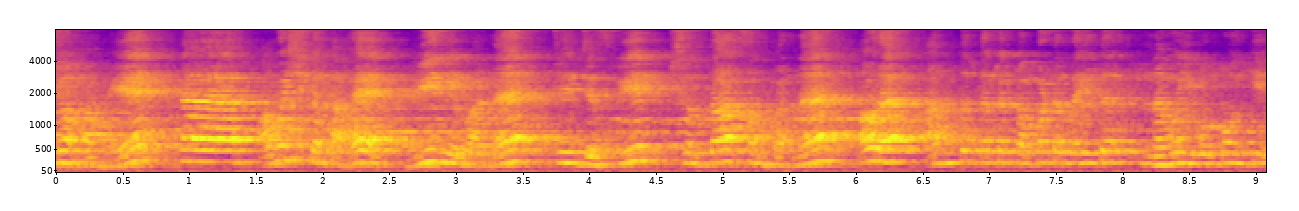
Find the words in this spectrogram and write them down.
जो हमें आवश्यकता है वीरवान तेजस्वी श्रद्धा संपन्न और अंत तक कपट रहित नव युवकों के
